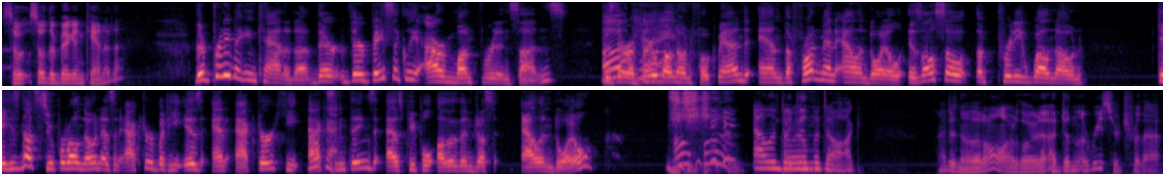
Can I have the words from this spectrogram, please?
So, so they're big in Canada. they're pretty big in Canada. They're they're basically our Mumford and Sons because they're a very well known folk band, and the frontman Alan Doyle is also a pretty well known. Okay, he's not super well known as an actor, but he is an actor. He acts Okay. in things as people other than just Alan Doyle. Oh, fun. Alan I Doyle the didn't- dog. I didn't know that at all, although I- I'd done the research for that.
